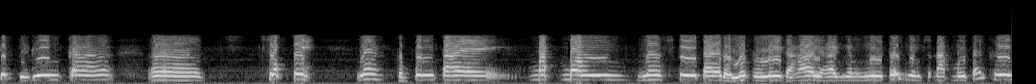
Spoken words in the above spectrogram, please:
គិតពីរឿងការអឺស្រុកទេសណាកំពុងតែបាត់បង់នៅស្ទើរតែរលត់រលាយទៅហើយហើយខ្ញុំមើលទៅខ្ញុំស្ដាប់មើលទៅឃើញ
